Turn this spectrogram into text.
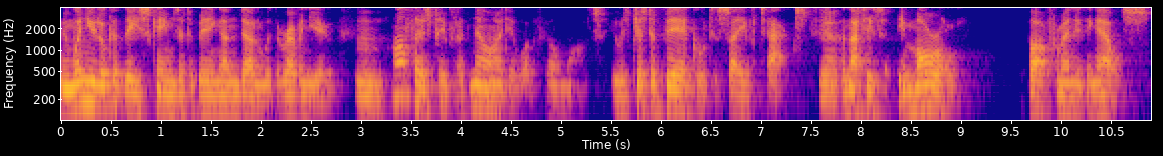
I mean, when you look at these schemes that are being undone with the revenue, Mm. half those people had no idea what the film was. It was just a vehicle to save tax, Yeah. and that is immoral apart from anything else.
